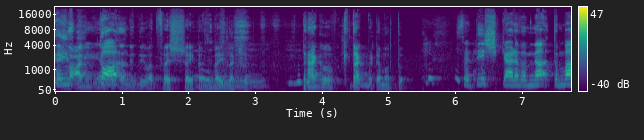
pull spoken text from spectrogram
ಗೈಸ್ ತಂದಿದ್ದು ಇವತ್ತು ಫ್ರೆಶ್ ಐಟಮ್ ಇದು ಐದು ಲಕ್ಷ ಟ್ಯಾಗು ಕಿತ್ತಾಕ್ಬಿಟ್ಟೆ ಮರ್ತು. ಸತೀಶ್ ಕ್ಯಾಡಬಮ್ನ ತುಂಬಾ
